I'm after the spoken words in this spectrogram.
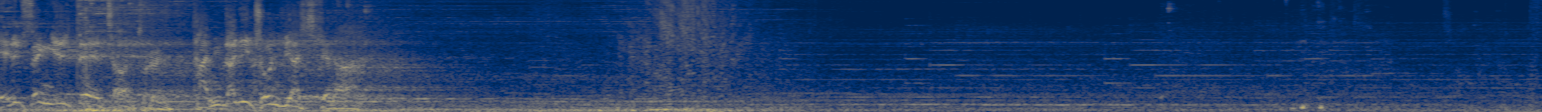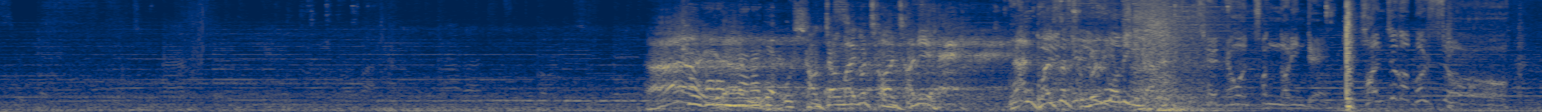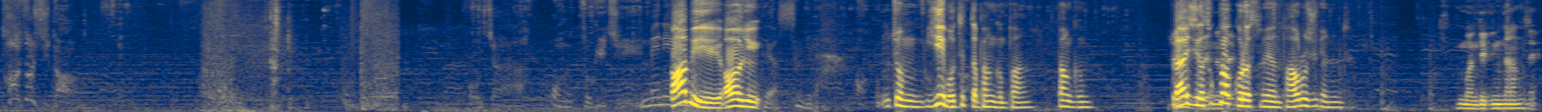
일생일대의 전투를 단단히 준비하시게나. 활발한 나락에 오신 걱정 말고 천천히 해. 난 벌써 죽을 몸인가. 첫날인데 환자가 벌써 다섯이다. 보자 어느 쪽이지? 바비 아 이게 되었습니다. 좀 이해 못했다 방금 방 방금 라이즈가 속박 걸었으면 바로 죽였는데 뭔 일이 나는데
